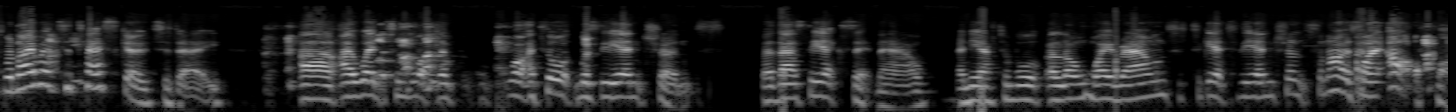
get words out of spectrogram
When I went to Tesco today, uh, I went to what the what I thought was the entrance, but that's the exit now, and you have to walk a long way round to get to the entrance. And I was like, "Oh, for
